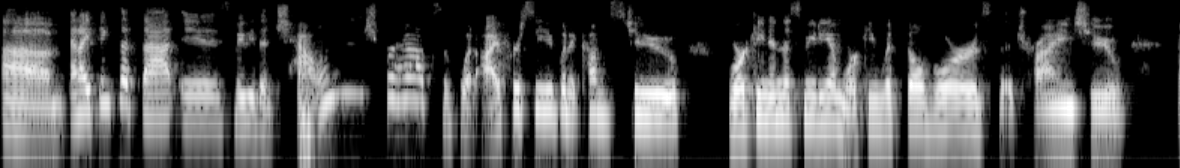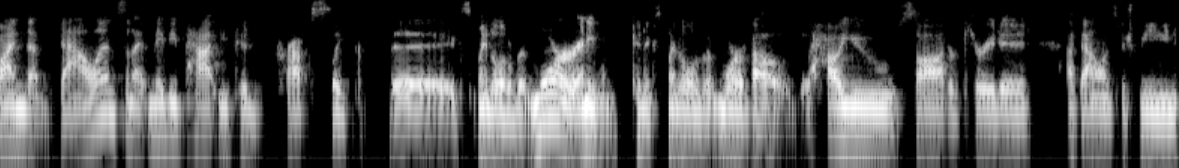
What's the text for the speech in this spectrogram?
Um, and I think that that is maybe the challenge, perhaps, of what I perceive when it comes to working in this medium, working with billboards, trying to find that balance. And I, maybe Pat, you could perhaps like uh, explain a little bit more, or anyone can explain a little bit more about how you sought or curated a balance between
